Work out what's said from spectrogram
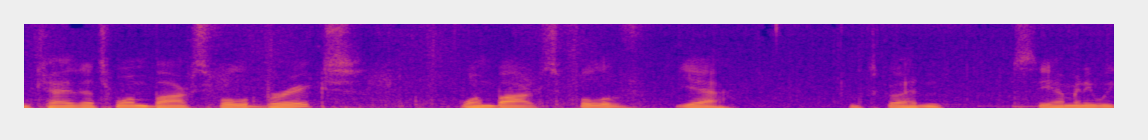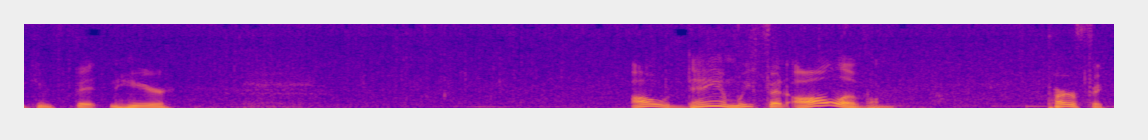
Okay, that's one box full of bricks. One box full of, yeah. Let's go ahead and see how many we can fit in here. Oh, damn, we fit all of them. Perfect.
